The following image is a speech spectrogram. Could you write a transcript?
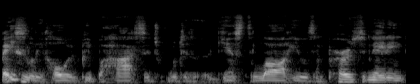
basically holding people hostage, which is against the law. He was impersonating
